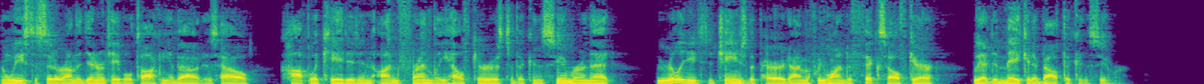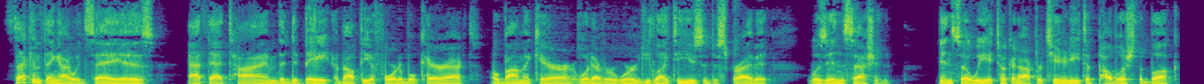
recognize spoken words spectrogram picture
And we used to sit around the dinner table talking about is how complicated and unfriendly healthcare is to the consumer and that we really need to change the paradigm if we wanted to fix healthcare. We had to make it about the consumer. Second thing I would say is at that time, the debate about the Affordable Care Act, Obamacare, whatever word you'd like to use to describe it, was in session. And so we took an opportunity to publish the book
